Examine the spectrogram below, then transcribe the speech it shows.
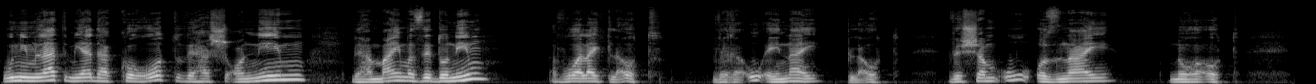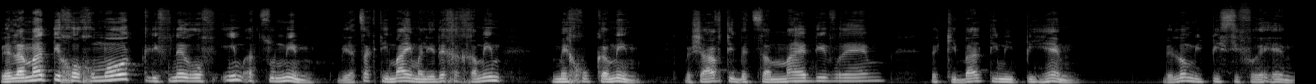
הוא נמלט מיד הקורות והשעונים, והמים הזדונים עברו עליי תלאות, וראו עיניי פלאות, ושמעו אוזניי נוראות. ולמדתי חוכמות לפני רופאים עצומים, ויצקתי מים על ידי חכמים מחוכמים, ושאבתי בצמא את דבריהם, וקיבלתי מפיהם, ולא מפי ספריהם.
